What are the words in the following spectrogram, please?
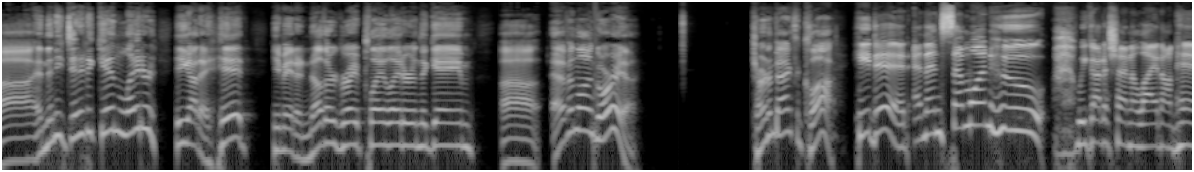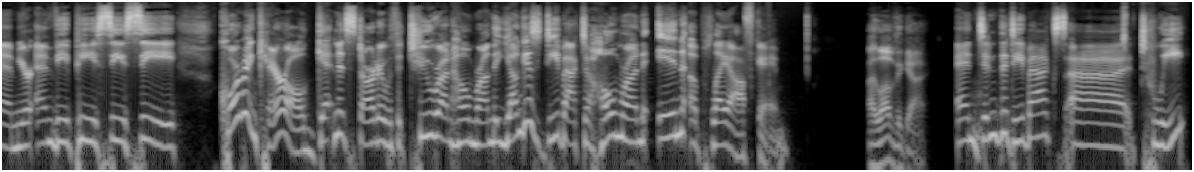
Uh, and then he did it again later. He got a hit. He made another great play later in the game. Uh, Evan Longoria turning back the clock. He did. And then someone who we got to shine a light on him, your MVP CC, Corbin Carroll, getting it started with a two run home run, the youngest D back to home run in a playoff game. I love the guy. And didn't the D backs uh, tweet?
